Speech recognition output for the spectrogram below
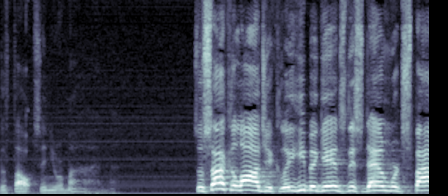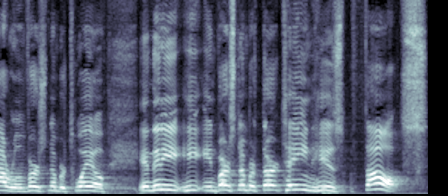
the thoughts in your mind. So psychologically, he begins this downward spiral in verse number 12. And then he, he in verse number 13, his thoughts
